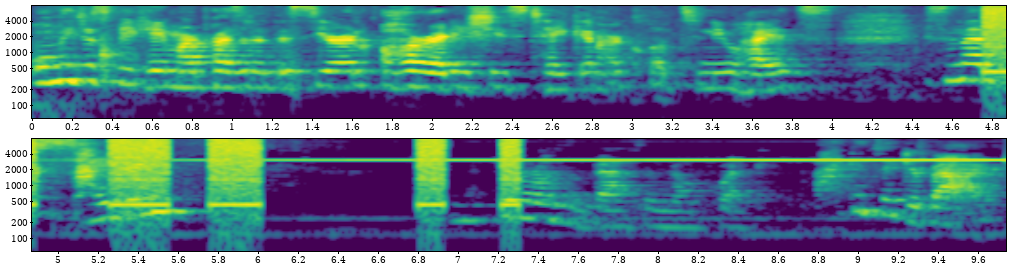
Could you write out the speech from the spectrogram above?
only just became our president this year, and already she's taken our club to new heights. Isn't that exciting? Get her in the bathroom real quick. I can take your bag.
